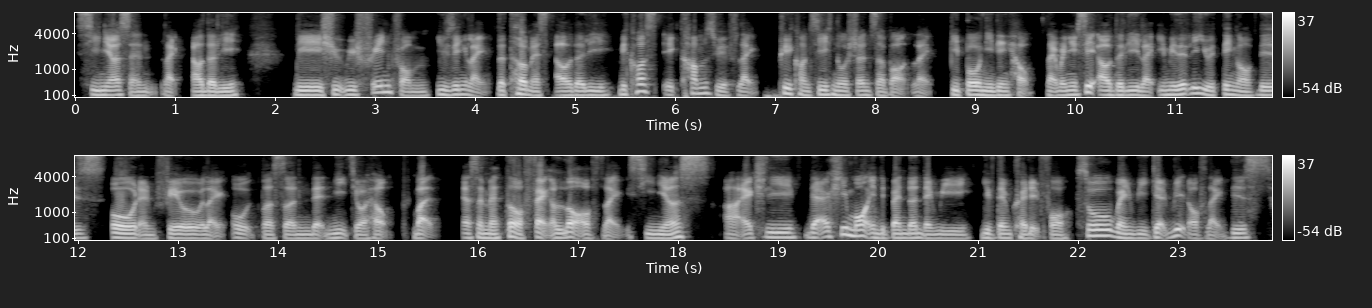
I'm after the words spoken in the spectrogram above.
seniors and like elderly, we should refrain from using like the term as elderly because it comes with like preconceived notions about like people needing help. Like when you say elderly, like immediately you think of this old and frail like old person that needs your help. But as a matter of fact, a lot of like seniors are actually they're actually more independent than we give them credit for. So when we get rid of like this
